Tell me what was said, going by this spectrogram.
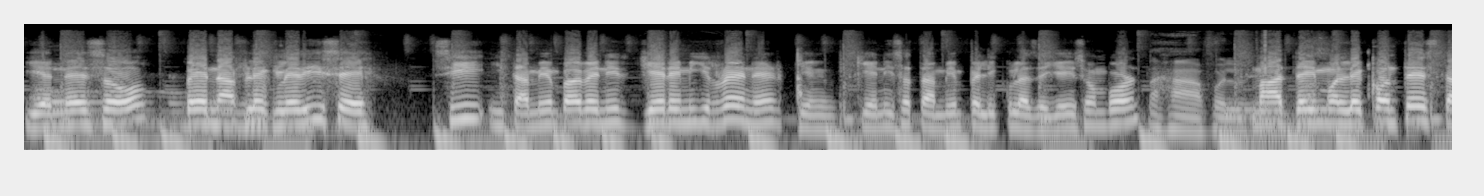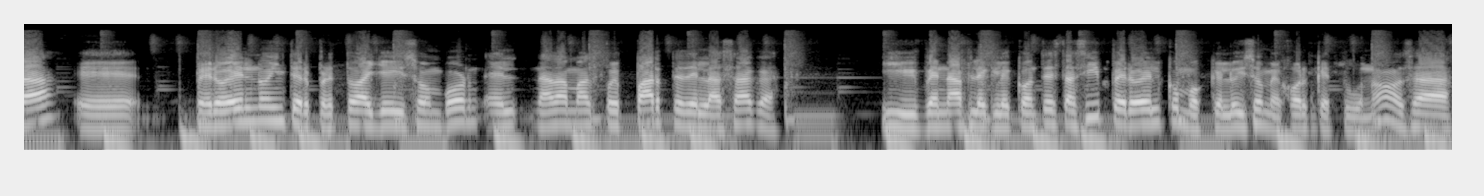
Y en eso Ben Affleck le dice, sí, y también va a venir Jeremy Renner, quien, quien hizo también películas de Jason Bourne. Ajá, fue el. Matt Damon le contesta, eh, pero él no interpretó a Jason Bourne, él nada más fue parte de la saga. Y Ben Affleck le contesta, sí, pero él como que lo hizo mejor que tú, ¿no? O sea,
